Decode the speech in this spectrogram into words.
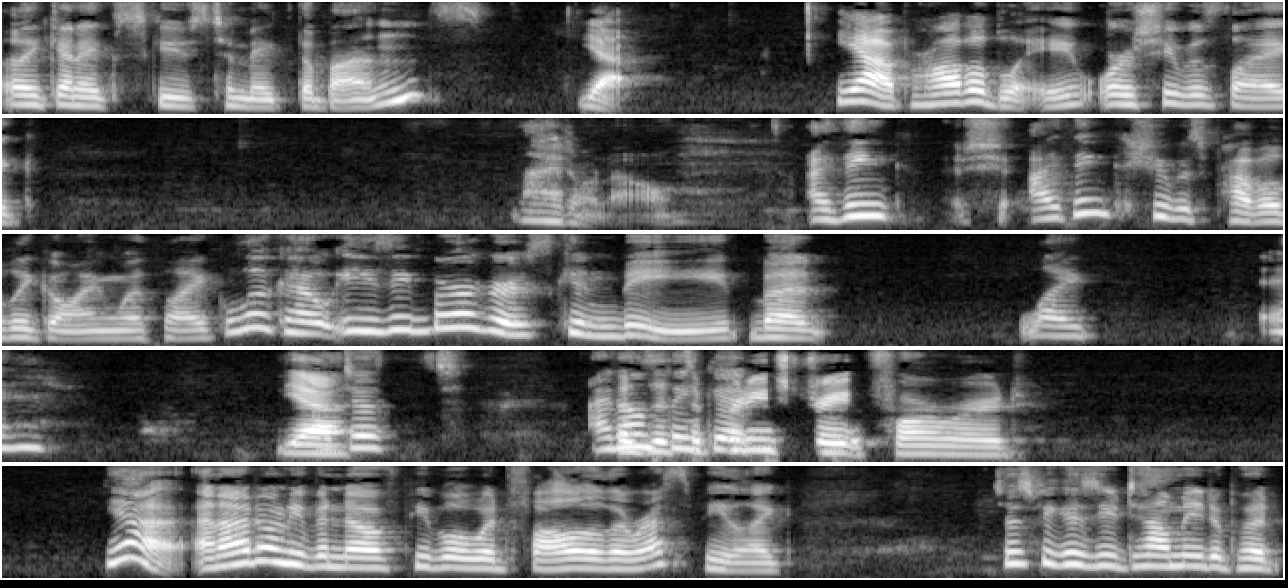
like an excuse to make the buns. Yeah. Yeah, probably. Or she was like, I don't know. I think she, I think she was probably going with like, look how easy burgers can be, but like, eh, I Yeah. just I don't think it's a pretty it. straightforward. Yeah, and I don't even know if people would follow the recipe. Like, just because you tell me to put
